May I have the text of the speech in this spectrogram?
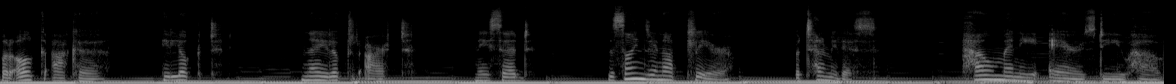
But Ulk Aka, he looked, and then he looked at Art, and he said, The signs are not clear, but tell me this. How many heirs do you have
